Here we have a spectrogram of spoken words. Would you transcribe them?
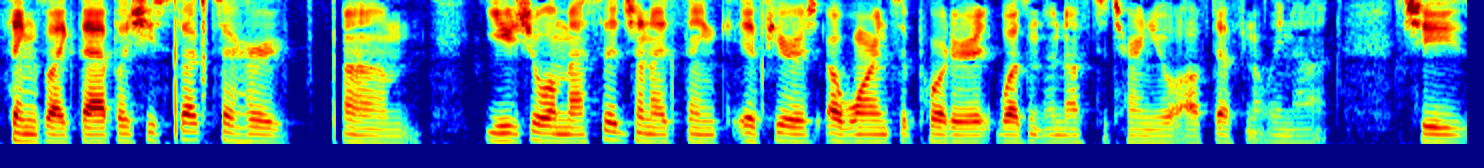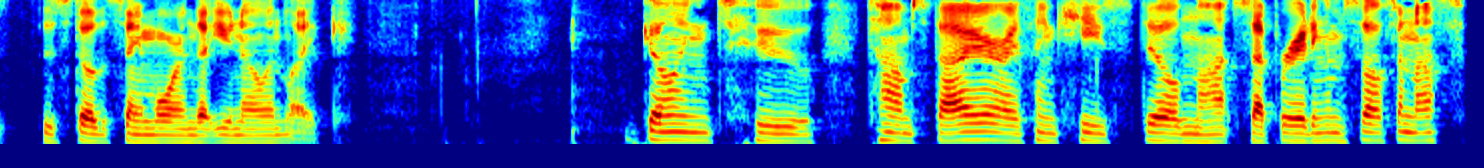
things like that, but she stuck to her um, usual message, and I think if you're a Warren supporter, it wasn't enough to turn you off. Definitely not. She is still the same Warren that you know, and like going to Tom Steyer, I think he's still not separating himself enough.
